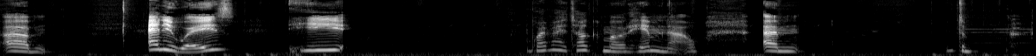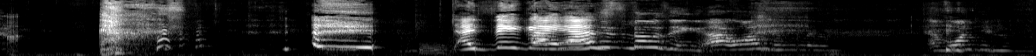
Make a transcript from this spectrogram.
Um. Anyways, he. Why am I talking about him now? Um. The. I think I, asked. want him losing. I want him losing. I want him losing.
